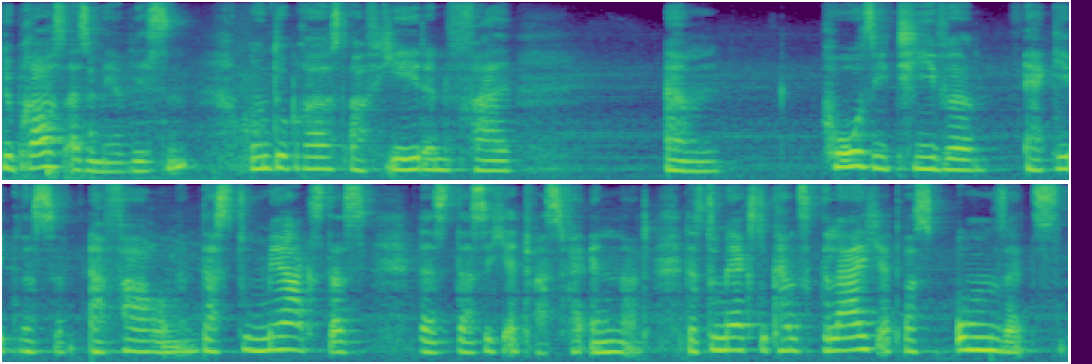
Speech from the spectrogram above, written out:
Du brauchst also mehr Wissen und du brauchst auf jeden Fall ähm, positive Ergebnisse, Erfahrungen, dass du merkst, dass, dass, dass sich etwas verändert, dass du merkst, du kannst gleich etwas umsetzen.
